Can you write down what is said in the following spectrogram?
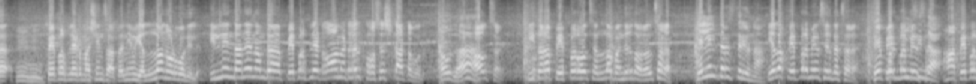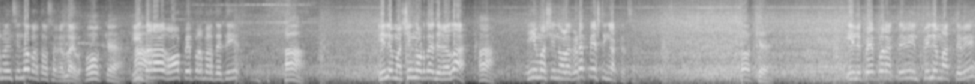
ಪೇಪರ್ ಪ್ಲೇಟ್ ಮಷಿನ್ಸ್ ಆಯ್ತು ನೀವು ಎಲ್ಲ ನೋಡ್ಬೋದು ಇಲ್ಲಿ. ಇಲ್ಲಿಂದಾನೇ ನಮ್ದು paper plate raw material process start ಆಗೋದು. ಹೌದಾ? ಹೌದು ಸರ್. ಈ ತರ ಪೇಪರ್ ರೋಲ್ಸ್ ಎಲ್ಲ ಬಂದಿರ್ತಾರಲ್ಲ ಸರ್. ಎಲ್ಲಿಂದ ತರಿಸ್ತೀರಿ ಎಲ್ಲ ಪೇಪರ್ ಮಿಲ್ಸ್ ಇರ್ತೈತೆ ಸರ್. ಪೇಪರ್ ಮಿಲ್ಸ್ ಇಂದ? ಹಾ ಪೇಪರ್ ಮಿಲ್ಸ್ ಇಂದ ಬರ್ತಾವ ಸರ್ ಎಲ್ಲ ಇವು. ಓಕೆ. ಈ ತರ ರಾ ಪೇಪರ್ ಬರ್ತೈತಿ. ಹಾ. ಇಲ್ಲಿ ಮಷಿನ್ ನೋಡ್ತಾ ಇದೀರಲ್ಲ ಹಾ. ಈ ಮಷಿನ್ ಒಳಗಡೆ ಪೇಸ್ಟಿಂಗ್ ಆಗ್ತದೆ ಸರ್. ಓಕೆ ಇಲ್ಲಿ ಪೇಪರ್ ಹಾಕ್ತೀವಿ ಇಲ್ಲಿ ಫಿಲಿಮ್ ಹಾಕ್ತೀವಿ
